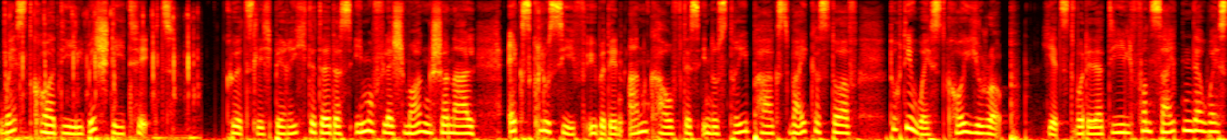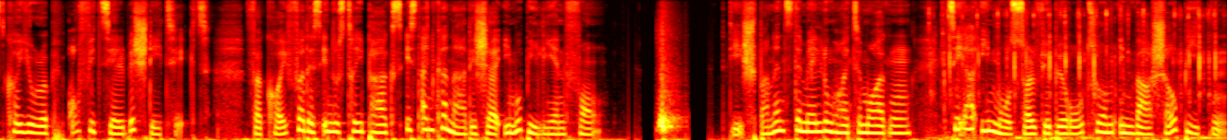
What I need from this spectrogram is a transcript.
Westcore-Deal bestätigt. Kürzlich berichtete das Immoflash Morgenjournal exklusiv über den Ankauf des Industrieparks Weikersdorf durch die Westcore Europe. Jetzt wurde der Deal von Seiten der Westcore Europe offiziell bestätigt. Verkäufer des Industrieparks ist ein kanadischer Immobilienfonds. Die spannendste Meldung heute Morgen. CA Immo soll für Büroturm in Warschau bieten.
